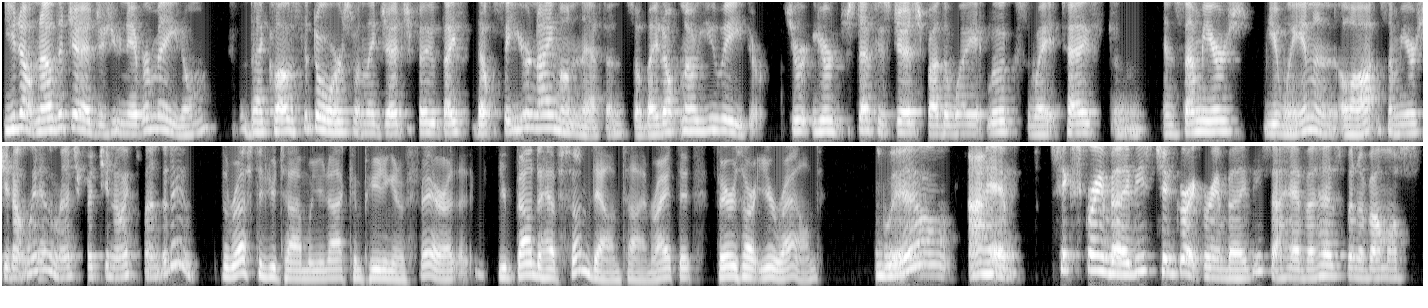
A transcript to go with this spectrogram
you don't know the judges, you never meet them. They close the doors when they judge food. They don't see your name on nothing, so they don't know you either. Your your stuff is judged by the way it looks, the way it tastes, and and some years you win a lot. Some years you don't win as much, but you know it's fun to do. The rest of your time when you're not competing in a fair, uh, you're bound to have some downtime, right? The fairs aren't year round. Well, I have six grandbabies, two great grandbabies. I have a husband of almost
